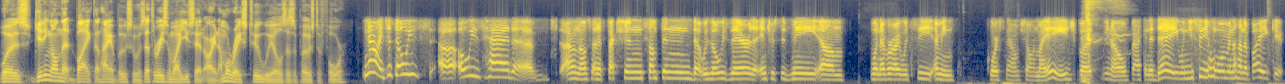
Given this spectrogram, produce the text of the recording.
Was getting on that bike, that Hayabusa, was that the reason why you said, "All right, I'm gonna race two wheels as opposed to four? No, I just always uh, always had uh, I don't know an affection, something that was always there that interested me. Um, whenever I would see, I mean, course now I'm showing my age, but you know, back in the day when you see a woman on a bike, it,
